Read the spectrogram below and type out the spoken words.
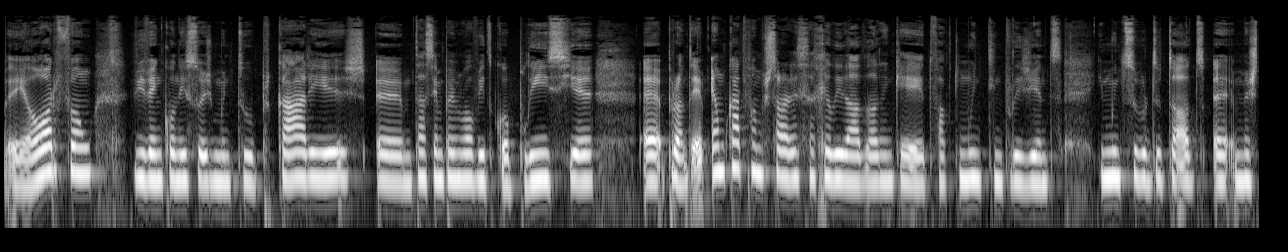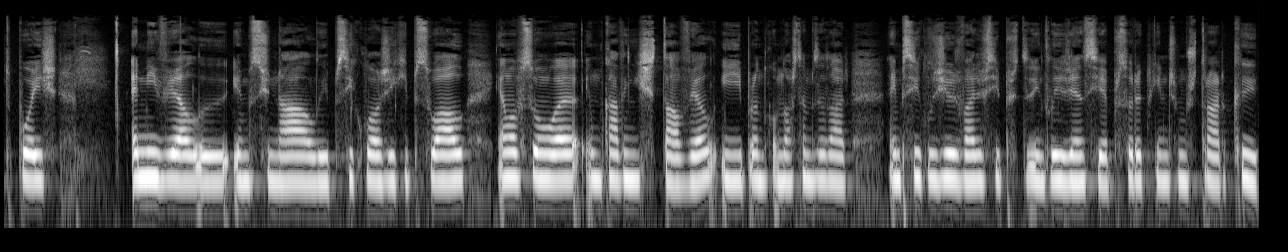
é órfão, vive em condições muito precárias, um, está sempre envolvido com a polícia. Uh, pronto, é, é um bocado para mostrar essa realidade de alguém que é de facto muito inteligente e muito sobredotado, uh, mas depois, a nível emocional e psicológico e pessoal, é uma pessoa um bocado instável. E pronto, como nós estamos a dar em psicologia os vários tipos de inteligência, a professora queria nos mostrar que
